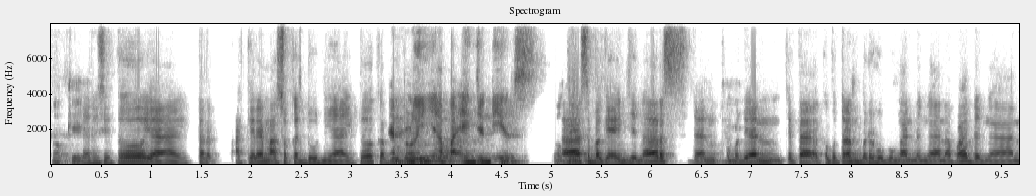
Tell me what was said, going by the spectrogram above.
Oke Dari situ ya ter- akhirnya masuk ke dunia itu ke employee-nya itu. apa engineers. Ah, sebagai engineers dan Oke. kemudian kita kebetulan berhubungan dengan apa dengan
